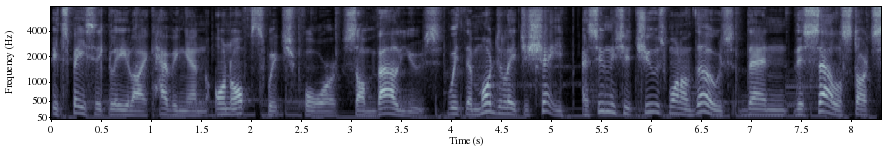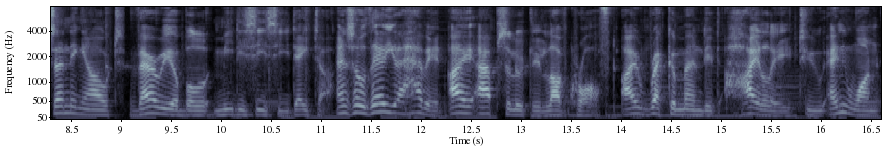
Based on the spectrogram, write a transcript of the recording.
it's basically like having an on-off switch for some values. With the modulator shape, as soon as you choose one of those, then the cell starts sending out variable MIDI-CC data. And so there you have it. I absolutely love KRFT. I recommend it highly to anyone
